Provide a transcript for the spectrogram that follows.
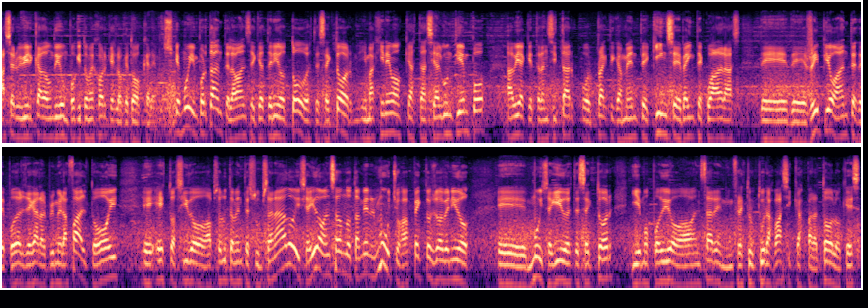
hacer vivir cada un día un poquito mejor, que es lo que todos queremos. Es muy importante el avance que ha tenido todo este sector. Imaginemos que hasta hace algún tiempo había que transitar por prácticamente 15, 20 cuadras de, ripio antes de poder llegar al primer asfalto. Hoy eh, esto ha sido absolutamente subsanado y se ha ido avanzando también en muchos aspectos. Yo he venido eh, muy seguido este sector y hemos podido avanzar en infraestructuras básicas para todo lo que es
